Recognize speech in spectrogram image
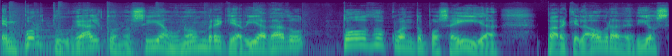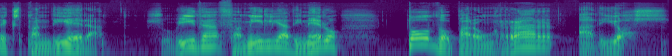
En Portugal conocí a un hombre que había dado todo cuanto poseía para que la obra de Dios se expandiera. Su vida, familia, dinero, todo para honrar a Dios.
